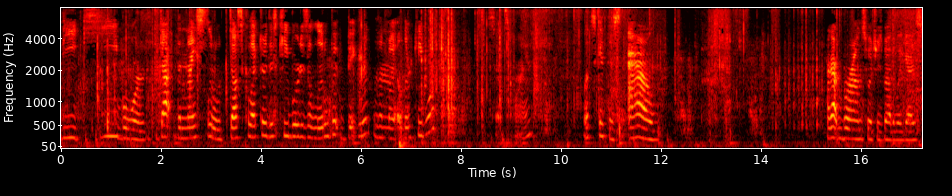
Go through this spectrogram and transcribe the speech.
The keyboard. Got the nice little dust collector. This keyboard is a little bit bigger than my other keyboard. So that's fine. Let's get this out. I got brown switches, by the way, guys.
